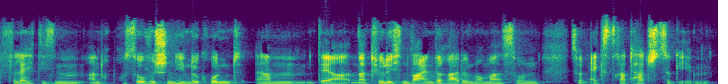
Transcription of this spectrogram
vielleicht diesem anthroposophischen Hintergrund ähm, der natürlichen Weinbereitung nochmal so ein, so extra Touch zu geben.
